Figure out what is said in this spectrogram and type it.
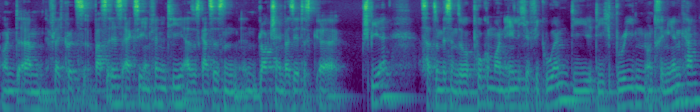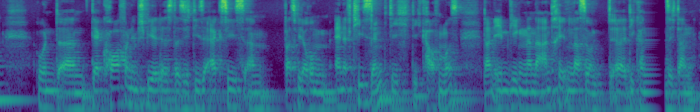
Und ähm, vielleicht kurz, was ist Axie Infinity? Also das Ganze ist ein, ein Blockchain-basiertes äh, Spiel. Es hat so ein bisschen so Pokémon-ähnliche Figuren, die, die ich breeden und trainieren kann. Und ähm, der Core von dem Spiel ist, dass ich diese Axis, ähm, was wiederum NFTs sind, die ich, die ich kaufen muss, dann eben gegeneinander antreten lasse und äh, die können sich dann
